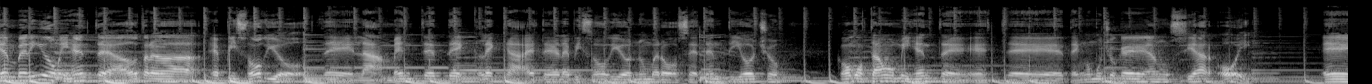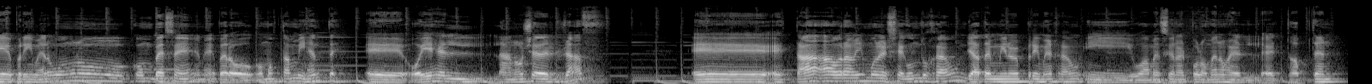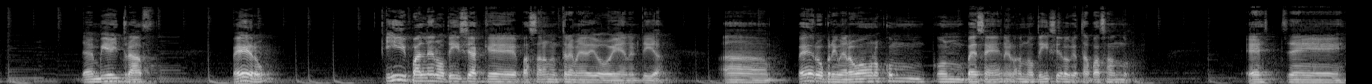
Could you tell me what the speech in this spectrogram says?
Bienvenido mi gente a otro episodio de La Mente de Cleca. Este es el episodio número 78. ¿Cómo estamos mi gente? Este, tengo mucho que anunciar hoy. Eh, primero vámonos con BCN, pero ¿cómo están mi gente? Eh, hoy es la noche del draft. Eh, está ahora mismo en el segundo round, ya terminó el primer round y voy a mencionar por lo menos el, el top 10 de NBA Draft. Pero, y un par de noticias que pasaron entre medio hoy en el día. Ah, pero primero vámonos con, con BCN, las noticias, lo que está pasando. Este.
